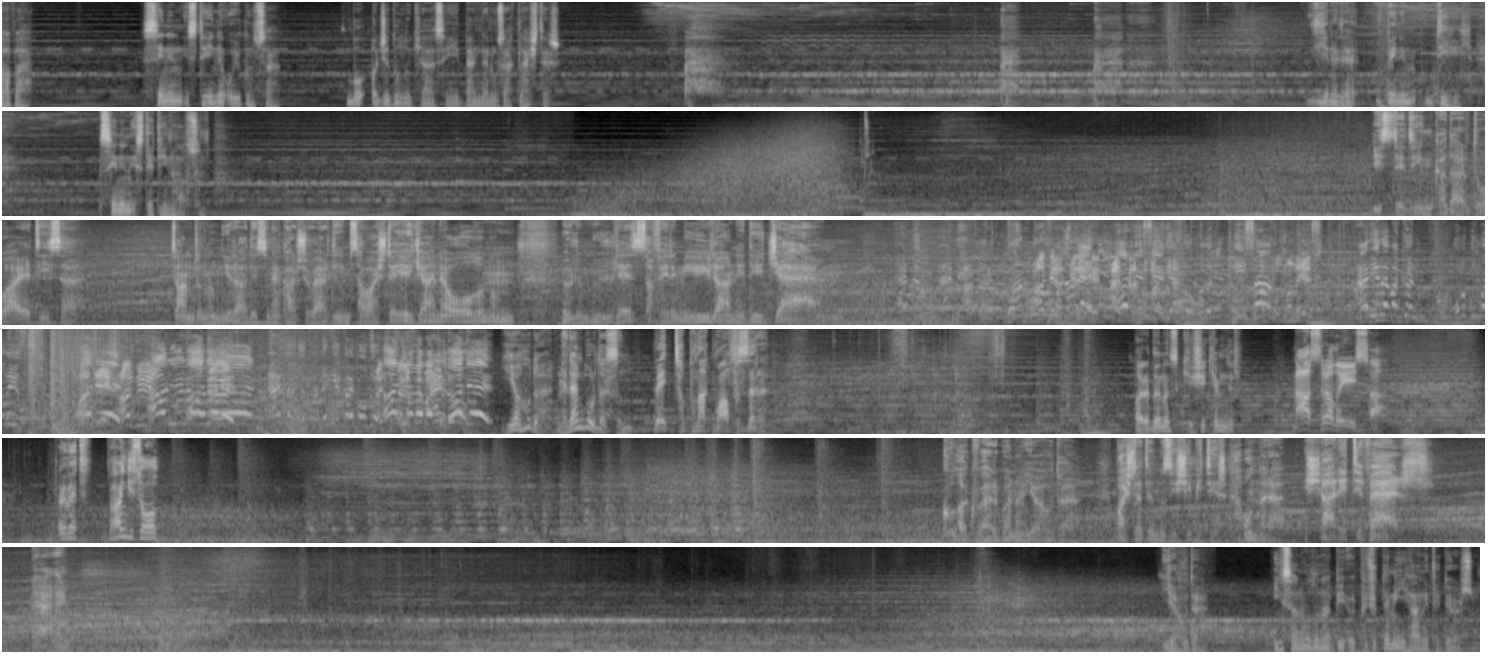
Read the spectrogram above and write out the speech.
Baba, senin isteğine uygunsa bu acı dolu kaseyi benden uzaklaştır. Yine de benim değil, senin istediğin olsun. İstediğin kadar dua et İsa. Tanrı'nın iradesine karşı verdiğim savaşta yegane oğlunun ölümüyle zaferimi ilan edeceğim. Hadi acele edin. Her tarafa bakın. yerde olmalı. İsa! Bulmalıyız. Her yere bakın. Onu bulmalıyız. Hadi. Hadi. Her yere hadi. Nerede acaba? Nereye kayboldu? Her tarafa bakın. hadi. Yahuda neden buradasın? Ve tapınak muhafızları. Aradığınız kişi kimdir? Nasralı İsa. Evet. Hangisi o? Kulak ver bana Yahuda. Başladığımız işi bitir. Onlara işareti ver. Eh. Yahuda, insanoğluna bir öpücükle mi ihanet ediyorsun?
